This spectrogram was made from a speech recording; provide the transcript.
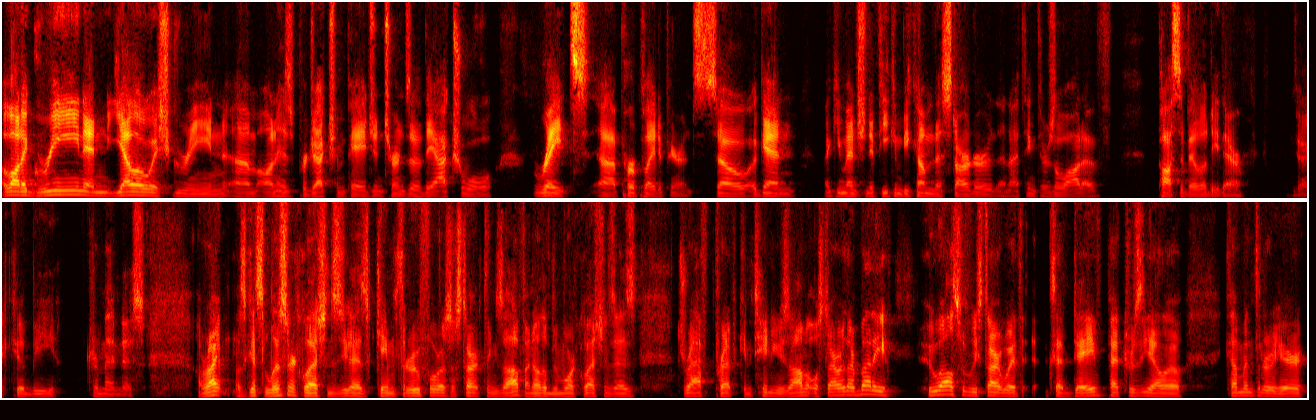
a lot of green and yellowish green um, on his projection page in terms of the actual rates uh, per plate appearance. So again, like you mentioned, if he can become the starter, then I think there's a lot of possibility there. Yeah, it could be tremendous. All right, let's get some listener questions. You guys came through for us to start things off. I know there'll be more questions as draft prep continues on, but we'll start with our buddy who else would we start with except Dave Petroziello coming through here?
